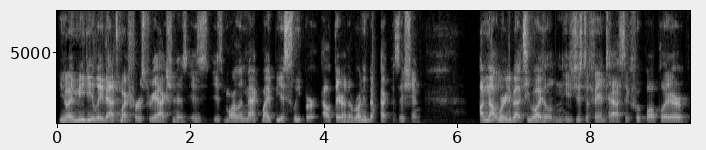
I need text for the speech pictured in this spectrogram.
you know, immediately that's my first reaction is is is Marlon Mack might be a sleeper out there in the running back position. I'm not worried about T.Y. Hilton. He's just a fantastic football player.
